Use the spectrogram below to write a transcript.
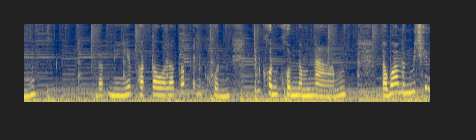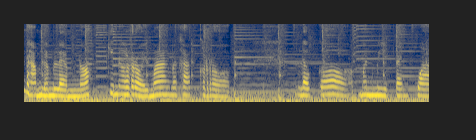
นๆ แบบนี้ พอโตแล้วก็เป็นขนเป็นขนขนหนามๆแต่ว่ามันไม่ใช่หนามแหลมๆเนาะกินอร่อยมากนะคะ กรอบ แล้วก็มันมีแตงกวา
